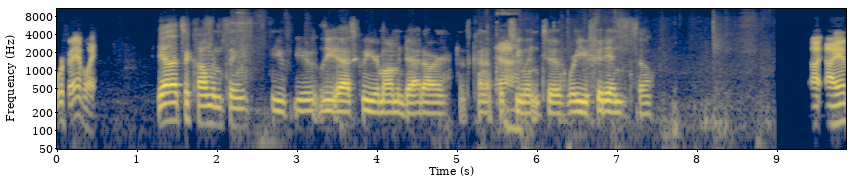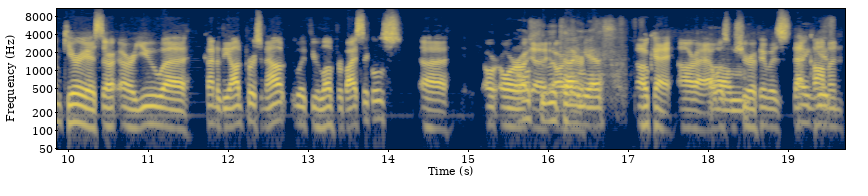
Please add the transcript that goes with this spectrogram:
we're family. yeah, that's a common thing. You you you ask who your mom and dad are. That kind of puts Yeah. you into where you fit in. So I, I am curious. Are, are you uh, kind of the odd person out with your love for bicycles? Uh, or, or most uh, of the time, there- yes. Okay, all right. I wasn't Um, sure if it was that I get- common.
